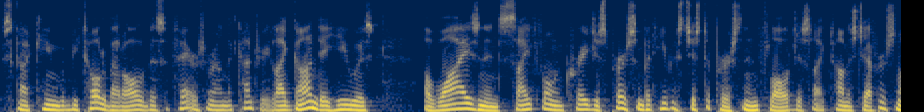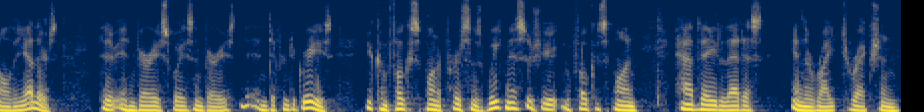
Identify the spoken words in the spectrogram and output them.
Scott King would be told about all of his affairs around the country. Like Gandhi, he was a wise and insightful and courageous person, but he was just a person and flawed, just like Thomas Jefferson and all the others, in various ways and various in different degrees. You can focus upon a person's weaknesses, or you can focus upon have they led us in the right direction,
